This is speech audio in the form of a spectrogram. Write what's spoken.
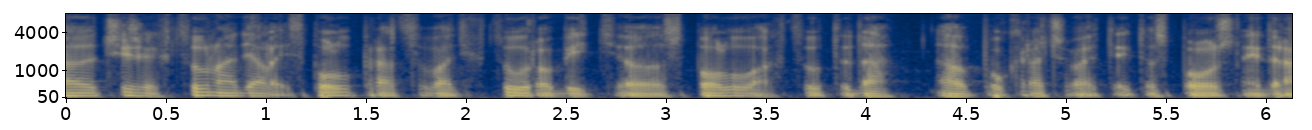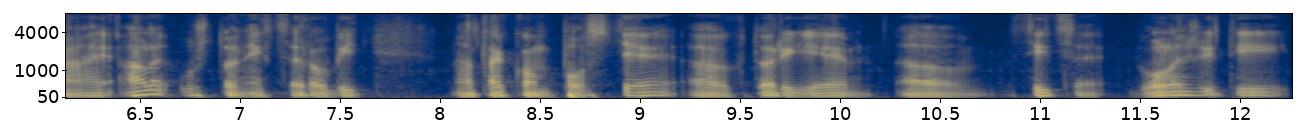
Čiže chcú naďalej spolupracovať, chcú robiť spolu a chcú teda pokračovať tejto spoločnej dráhe, ale už to nechce robiť na takom poste, ktorý je síce dôležitý,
